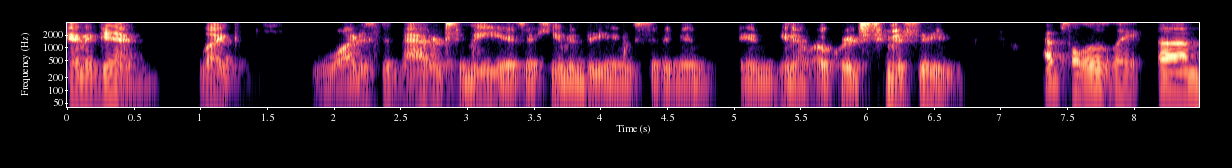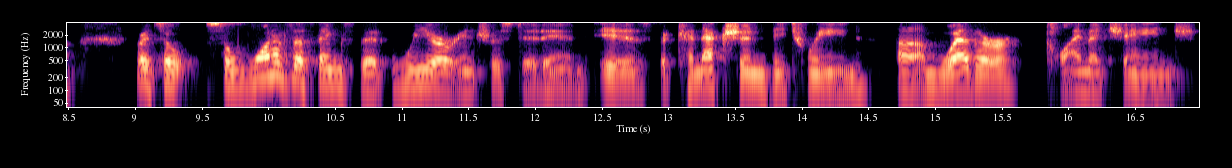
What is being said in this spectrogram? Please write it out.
And again, like, why does it matter to me as a human being sitting in, in you know, Oak Ridge, Tennessee? Absolutely. Um, right. So, so one of the things that we are interested in is the connection between um, weather, climate change,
